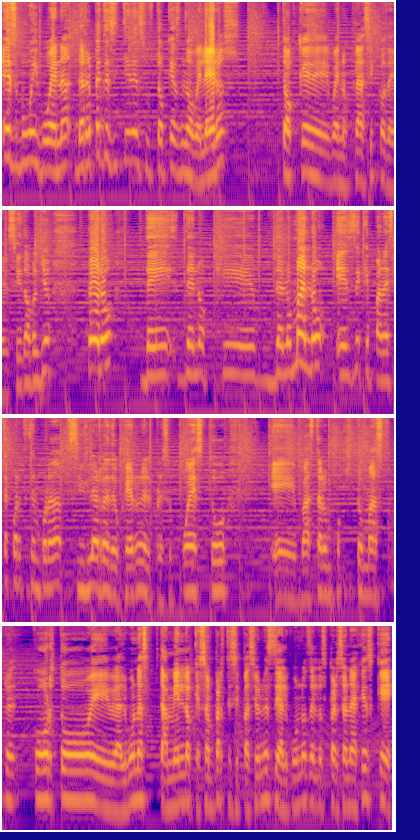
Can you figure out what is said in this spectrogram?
es muy buena. De repente sí tiene sus toques noveleros, toque, bueno, clásico del CW, pero de, de, lo que de lo malo es de que para esta cuarta temporada sí le redujeron el presupuesto eh, va a estar un poquito más corto eh, algunas también lo que son participaciones de algunos de los personajes que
